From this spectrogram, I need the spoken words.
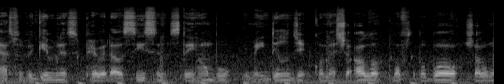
Ask for forgiveness. Pray without ceasing. Stay humble. Remain diligent. Kwamesha Allah. Mufta Babal. Shalom.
